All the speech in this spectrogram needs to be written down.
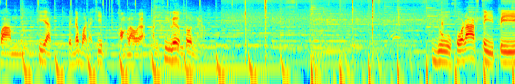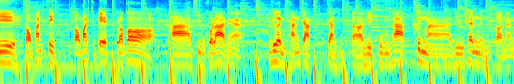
ความที่จะเป็นนักบอลอาชีพของเราอะมันเพิ่งเริ่มต้นนะครับอยู่โคราช 4 ปี 2010 2011 แล้วก็พาทีมโคราชเนี่ยเลื่อนชั้นจากจากลีกภูมิภาคขึ้นมาดิวิชั่นหนึ่งตอนนั้น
